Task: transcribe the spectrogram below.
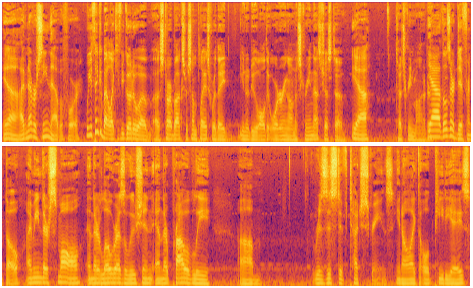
Yeah, I've never seen that before. Well, you think about it, like if you go to a, a Starbucks or someplace where they, you know, do all the ordering on a screen, that's just a Yeah. touchscreen monitor. Yeah, those are different though. I mean, they're small and they're low resolution and they're probably um, resistive touch screens, you know, like the old PDAs.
